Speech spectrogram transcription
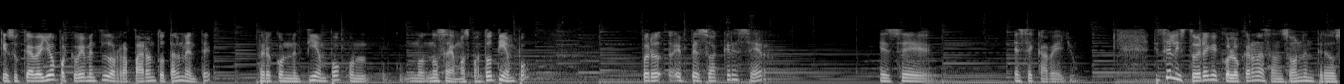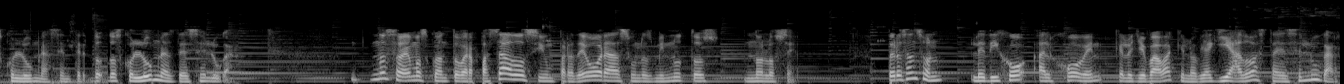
que su cabello, porque obviamente lo raparon totalmente, pero con el tiempo, con, no, no sabemos cuánto tiempo, pero empezó a crecer ese, ese cabello. Dice la historia que colocaron a Sansón entre dos columnas, entre do- dos columnas de ese lugar. No sabemos cuánto habrá pasado, si un par de horas, unos minutos, no lo sé. Pero Sansón le dijo al joven que lo llevaba, que lo había guiado hasta ese lugar,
